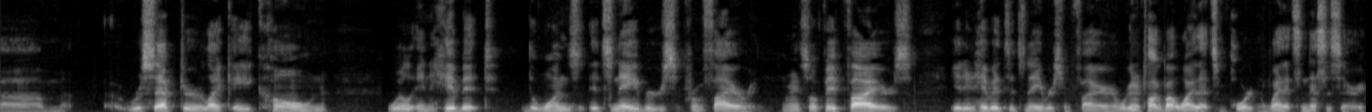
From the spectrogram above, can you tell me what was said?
um, receptor, like a cone, will inhibit the ones its neighbors from firing. Right, so if it fires, it inhibits its neighbors from firing. We're going to talk about why that's important, why that's necessary.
